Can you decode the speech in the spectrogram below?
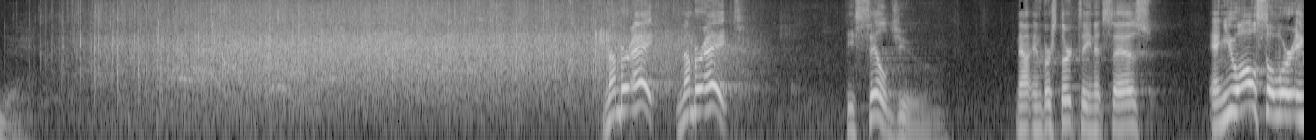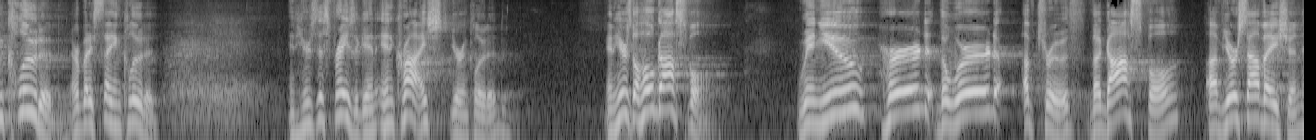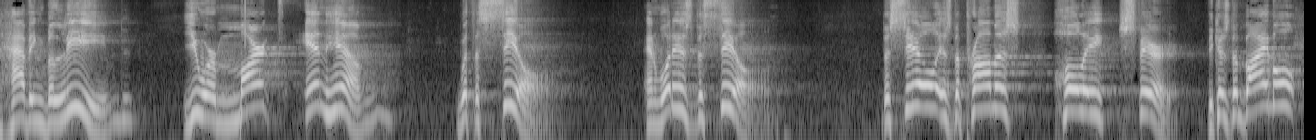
Number eight, number eight, he sealed you. Now, in verse 13, it says, and you also were included. Everybody say included. And here's this phrase again in Christ, you're included. And here's the whole gospel. When you heard the word of truth, the gospel of your salvation, having believed, you were marked in him with the seal. And what is the seal? The seal is the promised Holy Spirit. Because the Bible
